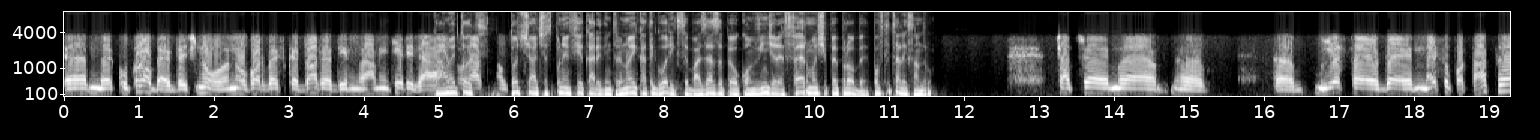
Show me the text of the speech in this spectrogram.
Uh, cu probe, deci nu, nu vorbesc doar din amintirile Ca noi toți, sau... tot ceea ce spunem fiecare dintre noi categoric se bazează pe o convingere fermă și pe probe. Poftiți, Alexandru. Ceea ce uh, uh, Uh, este de nesuportat uh,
